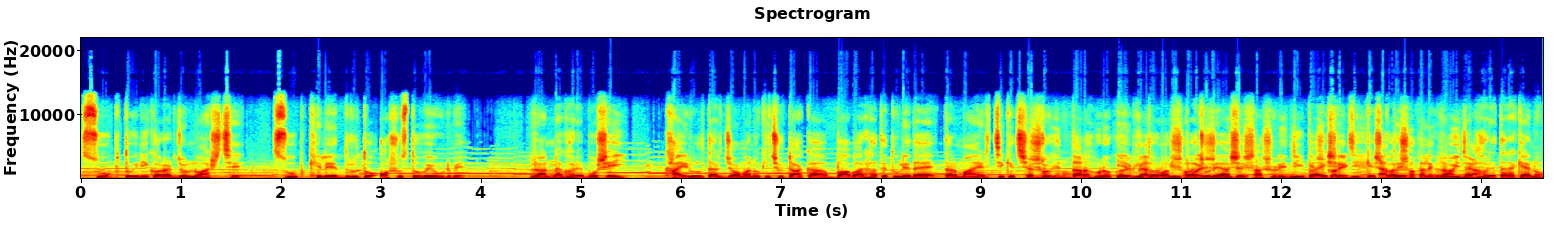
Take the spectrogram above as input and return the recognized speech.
স্যুপ তৈরি করার জন্য আসছে। স্যুপ খেলে দ্রুত অসুস্থ হয়ে উঠবে। রান্নাঘরে বসেই খাইরুল তার জমানো কিছু টাকা বাবার হাতে তুলে দেয় তার মায়ের চিকিৎসার জন্য। তাড়াহুড়ো করে ভিতর নিপা চলে আসে। শাশুড়ি নিপা এসে জিজ্ঞেস করে সকালে কই যাও?" রান্নাঘরে তারা কেন?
